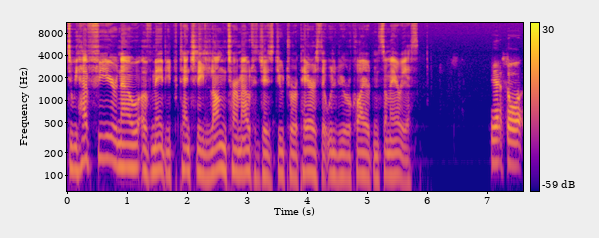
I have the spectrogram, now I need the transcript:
do we have fear now of maybe potentially long term outages due to repairs that will be required in some areas? Yeah, so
